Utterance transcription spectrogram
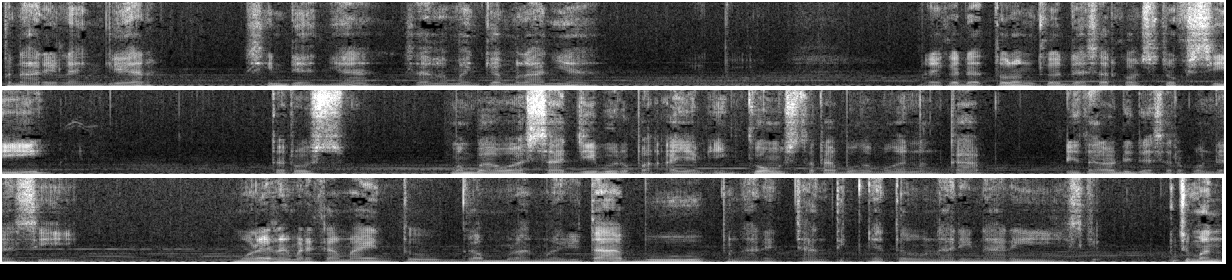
penari lengger sindennya sama pemain gamelannya gitu. mereka udah turun ke dasar konstruksi terus membawa saji berupa ayam ingkung serta bunga-bunga lengkap ditaruh di dasar pondasi mulailah mereka main tuh gamelan mulai ditabuh penari cantiknya tuh nari-nari cuman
